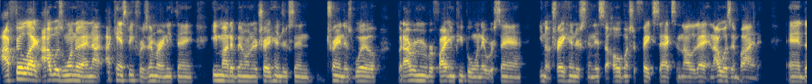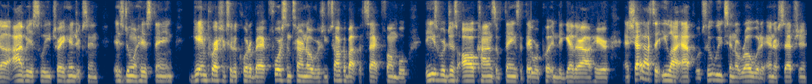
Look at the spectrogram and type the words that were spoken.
I feel like I was one of, and I, I can't speak for Zimmer or anything. He might have been on the Trey Hendrickson train as well. But I remember fighting people when they were saying you know, Trey Henderson, it's a whole bunch of fake sacks and all of that. And I wasn't buying it. And uh, obviously, Trey Hendrickson is doing his thing, getting pressure to the quarterback, forcing turnovers. You talk about the sack fumble. These were just all kinds of things that they were putting together out here. And shout out to Eli Apple, two weeks in a row with an interception,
